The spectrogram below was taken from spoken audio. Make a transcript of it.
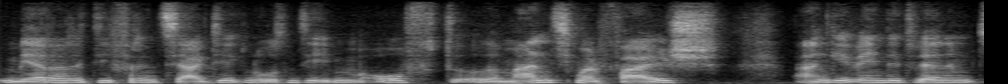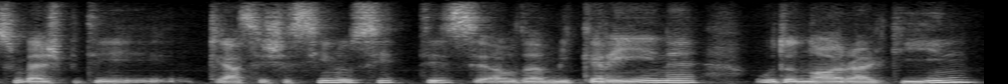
mehrere Differentialdiagnosen, die eben oft oder manchmal falsch angewendet werden, zum Beispiel die klassische Sinusitis oder Migräne oder Neuralgien.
